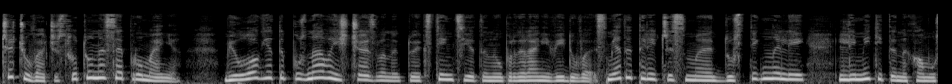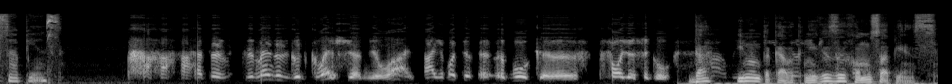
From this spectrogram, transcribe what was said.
че човечеството не се променя. Биологията познава изчезването, екстинцията на определени видове. Смятате ли, че сме достигнали лимитите на Homo sapiens? That's a tremendous good question. You're right. I a, book uh, four. Да, имам такава книга за Homo sapiens.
